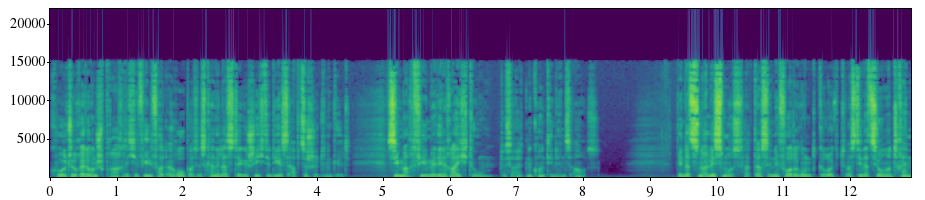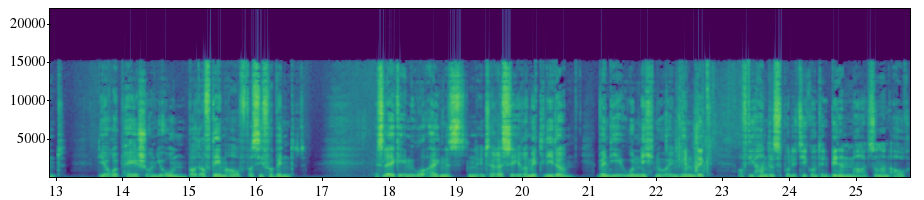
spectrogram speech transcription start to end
kulturelle und sprachliche Vielfalt Europas ist keine Last der Geschichte, die es abzuschütteln gilt. Sie macht vielmehr den Reichtum des alten Kontinents aus. Der Nationalismus hat das in den Vordergrund gerückt, was die Nationen trennt. Die Europäische Union baut auf dem auf, was sie verbindet. Es läge im ureigensten Interesse ihrer Mitglieder, wenn die EU nicht nur im Hinblick auf die Handelspolitik und den Binnenmarkt, sondern auch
